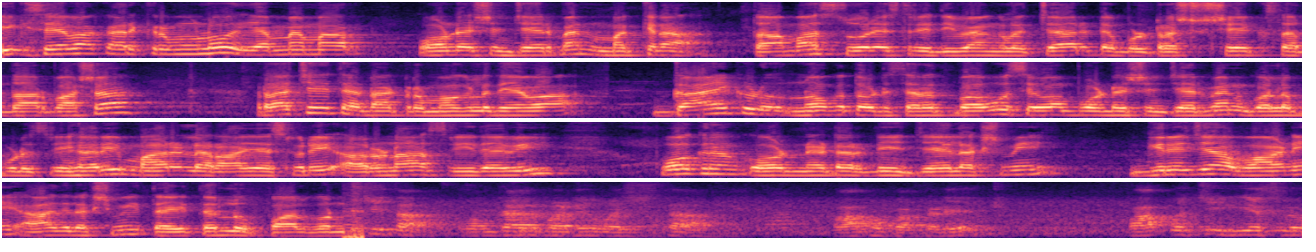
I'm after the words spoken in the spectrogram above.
ఈ సేవా కార్యక్రమంలో MMR foundation chairman Makkina Thomas Suryasri దివ్యాంగుల చారిటబుల్ ట్రస్ట్ షేక్ సర్దార్ బాషా రచయిత డాక్టర్ మొగలదేవ గాయకుడు Nukatoti Sarath Babu Sivam foundation chairman Gollapudi Srihari Marella Rajeswari Aruna Sridevi programme coordinator D. Jayalakshmi Girija Vani Adilakshmi తదితరులు పాల్గొన్నారు. పాప పక్కడే. పాప వచ్చి యుఎస్లో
